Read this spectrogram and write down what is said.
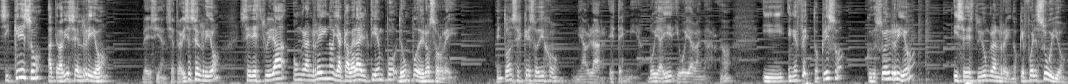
si Creso atraviesa el río, le decían, si atraviesas el río, se destruirá un gran reino y acabará el tiempo de un poderoso rey. Entonces Creso dijo, ni hablar, esta es mía, voy a ir y voy a ganar. ¿no? Y en efecto, Creso cruzó el río y se destruyó un gran reino, que fue el suyo,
